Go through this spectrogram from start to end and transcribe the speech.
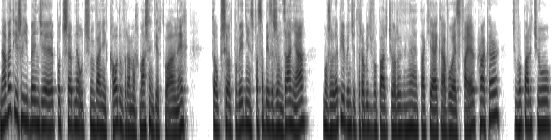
Nawet jeżeli będzie potrzebne utrzymywanie kodu w ramach maszyn wirtualnych, to przy odpowiednim sposobie zarządzania może lepiej będzie to robić w oparciu o rozwiązania takie jak AWS Firecracker, czy w oparciu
